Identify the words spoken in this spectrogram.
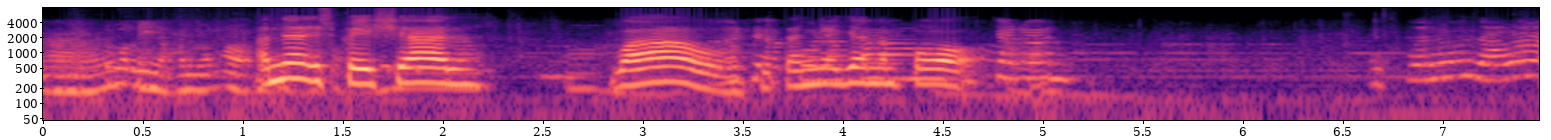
Ah. Tuloy oh. Ano yan? Special. Wow. Kita niyo yan po. Puno na nga.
